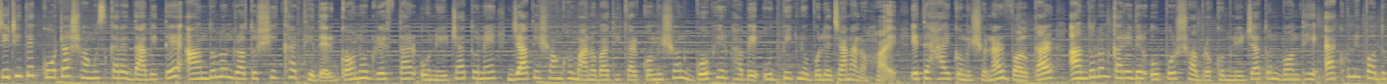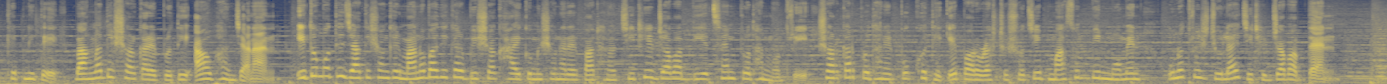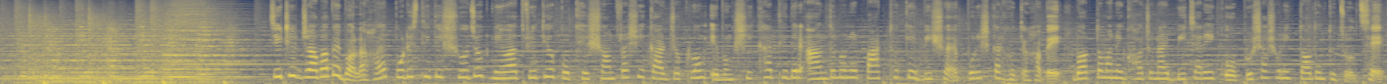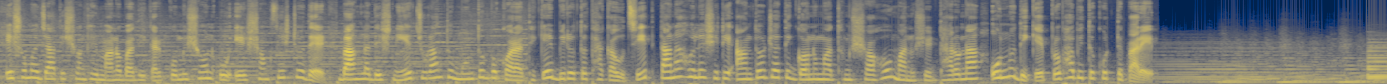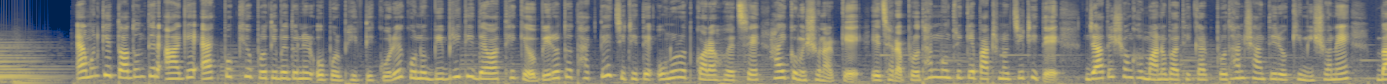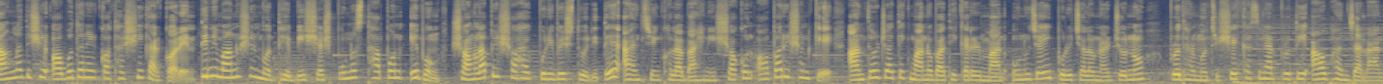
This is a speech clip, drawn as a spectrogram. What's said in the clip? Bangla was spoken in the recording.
চিঠিতে কোটা সংস্কারের দাবিতে আন্দোলনরত শিক্ষার্থীদের গণগ্রেফতার ও নির্যাতনে জাতিসংঘ মানবাধিকার কমিশন গভীরভাবে উদ্বিগ্ন বলে জানানো হয়। এতে হাই কমিশনার বলকার, আন্দোলনকারীদের ওপর সব রকম নির্যাতন বন্ধে এখনই পদক্ষেপ নিতে বাংলাদেশ সরকারের প্রতি আহ্বান জানান। ইতোমধ্যে জাতিসংঘের মানবাধিকার বিষয়ক হাই কমিশনারের পাঠানো চিঠির জবাব দিয়েছেন প্রধানমন্ত্রী। সরকার প্রধানের পক্ষ থেকে পররাষ্ট্র সচিব মাসুদ বিন মোমেন উনত্রিশ জুলাই চিঠির জবাব দেন। চিঠির জবাবে বলা হয়, পরিস্থিতির সুযোগ নেওয়া তৃতীয় পক্ষের সন্ত্রাসী কার্যক্রম এবং শিক্ষার্থীদের আন্দোলনের পার্থক্যের বিষয়ে পরিষ্কার হতে হবে। বর্তমানে ঘটনার বিচারিক ও প্রশাসনিক তদন্ত চলছে। এ সময় জাতিসংঘের মানবাধিকার কমিশন ও এর সংশ্লিষ্টদের বাংলাদেশ নিয়ে চূড়ান্ত মন্তব্য করা থেকে বিরত থাকা উচিত। তা না হলে সেটি আন্তর্জাতিক গণমাধ্যম সহ মানুষের ধারণা অন্যদিকে প্রভাবিত করতে পারে। এমনকি তদন্তের আগে একপক্ষীয় প্রতিবেদনের ওপর ভিত্তি করে কোনো বিবৃতি দেওয়া থেকেও বিরত থাকতে চিঠিতে অনুরোধ করা হয়েছে হাইকমিশনারকে। এছাড়া প্রধানমন্ত্রীকে পাঠানো চিঠিতে জাতিসংঘ মানবাধিকার প্রধান শান্তিরক্ষী মিশনে বাংলাদেশের অবদানের কথা স্বীকার করেন। তিনি মানুষের মধ্যে বিশ্বাস পুনঃস্থাপন এবং সংলাপের সহায়ক পরিবেশ তৈরিতে আইনশৃঙ্খলা বাহিনীর সকল অপারেশনকে আন্তর্জাতিক মানবাধিকারের মান অনুযায়ী পরিচালনার জন্য প্রধানমন্ত্রী শেখ হাসিনার প্রতি আহ্বান জানান।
